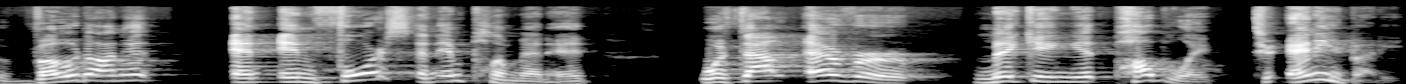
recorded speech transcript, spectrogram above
vote on it, and enforce and implement it without ever making it public to anybody.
